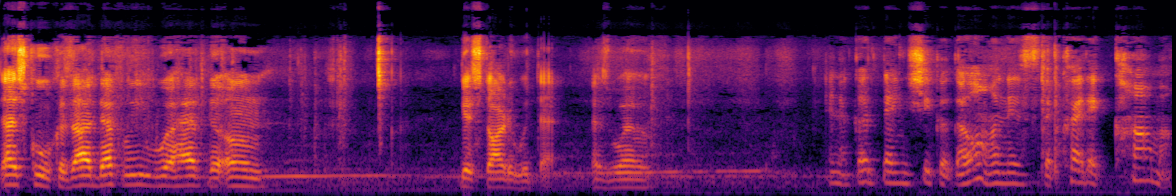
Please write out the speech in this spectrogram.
That's cool because I definitely will have to um get started with that as well. And a good thing she could go on is the Credit Karma.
